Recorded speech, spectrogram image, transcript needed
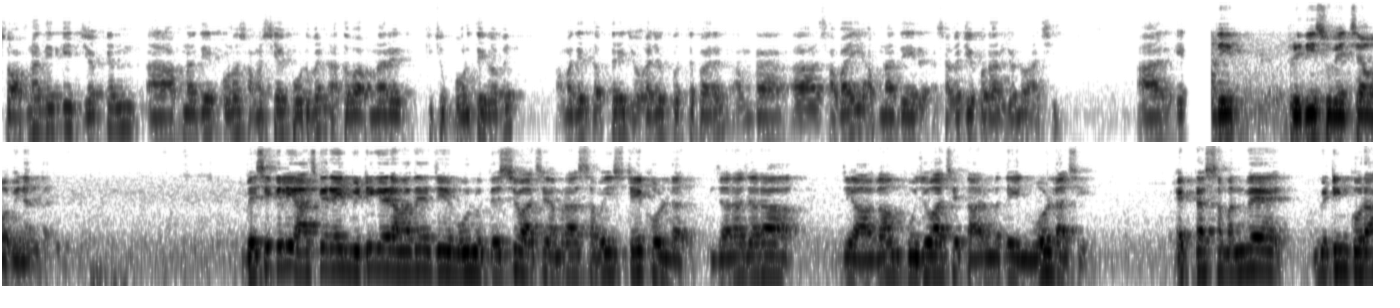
সো আপনাদেরকে যখন আপনাদের কোনো সমস্যায় পড়বেন অথবা আপনার কিছু বলতে হবে, আমাদের দপ্তরে যোগাযোগ করতে পারেন। আমরা সবাই আপনাদের সাহায্য করার জন্য আছি। আর প্রীতি, শুভেচ্ছা ও অভিনন্দন। বেসিক্যালি আজকের এই মিটিংয়ের আমাদের যে মূল উদ্দেশ্য আছে, আমরা সবাই স্টেক হোল্ডার যারা যারা যে আগাম পুজো আছে, তার মধ্যে ইনভলভ আছি। একটা সমন্বয় মিটিং করা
